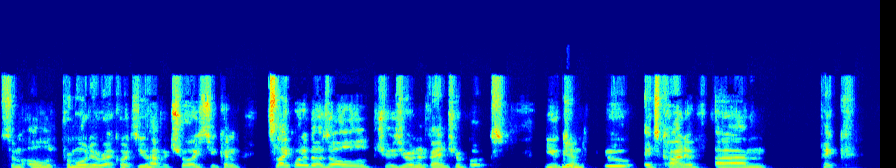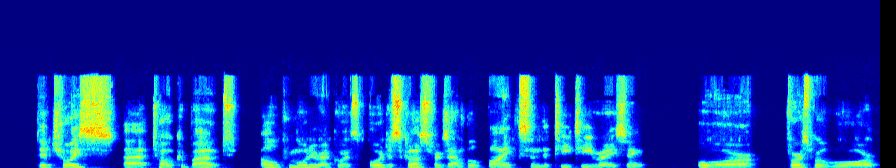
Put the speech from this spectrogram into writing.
some old Primordial records. You have a choice. You can, it's like one of those old choose your own adventure books. You can Yeah. do, it's kind of um, pick the choice, uh, talk about old Primordial records or discuss, for example, bikes and the TT racing or First World War,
